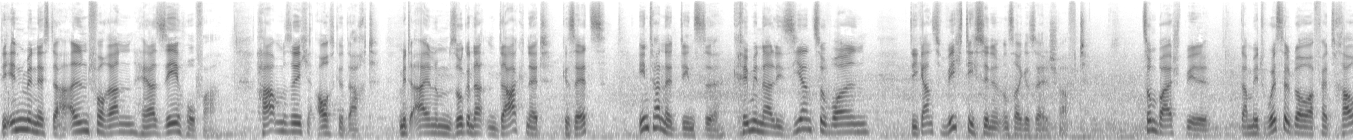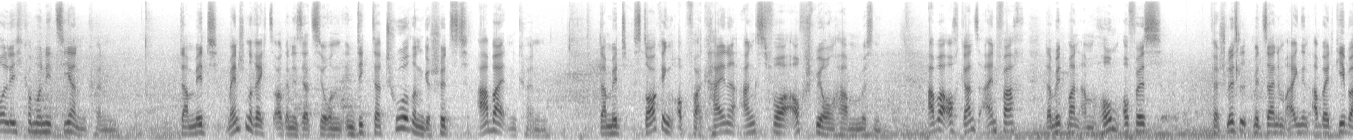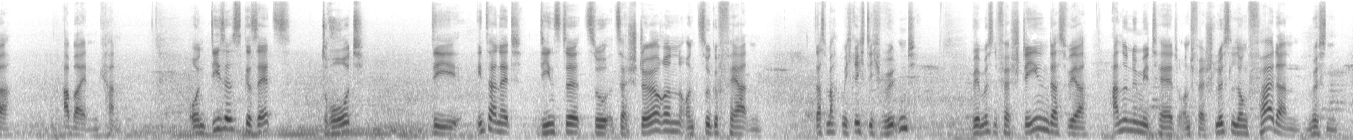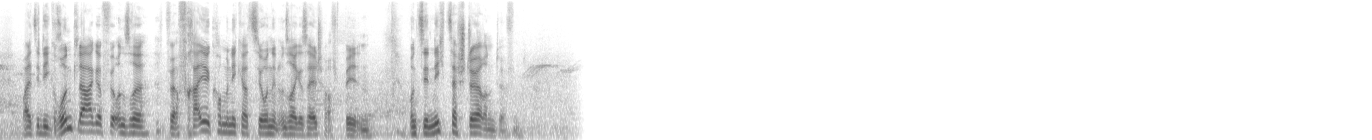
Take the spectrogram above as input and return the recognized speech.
Die Innenminister, allen voran Herr Seehofer, haben sich ausgedacht, mit einem sogenannten Darknet-Gesetz Internetdienste kriminalisieren zu wollen, die ganz wichtig sind in unserer Gesellschaft. Zum Beispiel, damit Whistleblower vertraulich kommunizieren können, damit Menschenrechtsorganisationen in Diktaturen geschützt arbeiten können, damit Stalking-Opfer keine Angst vor Aufspürung haben müssen, aber auch ganz einfach, damit man am Homeoffice verschlüsselt mit seinem eigenen Arbeitgeber arbeiten kann. Und dieses Gesetz droht, die Internetdienste zu zerstören und zu gefährden. Das macht mich richtig wütend. Wir müssen verstehen, dass wir Anonymität und Verschlüsselung fördern müssen, weil sie die Grundlage für unsere für freie Kommunikation in unserer Gesellschaft bilden und sie nicht zerstören dürfen.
